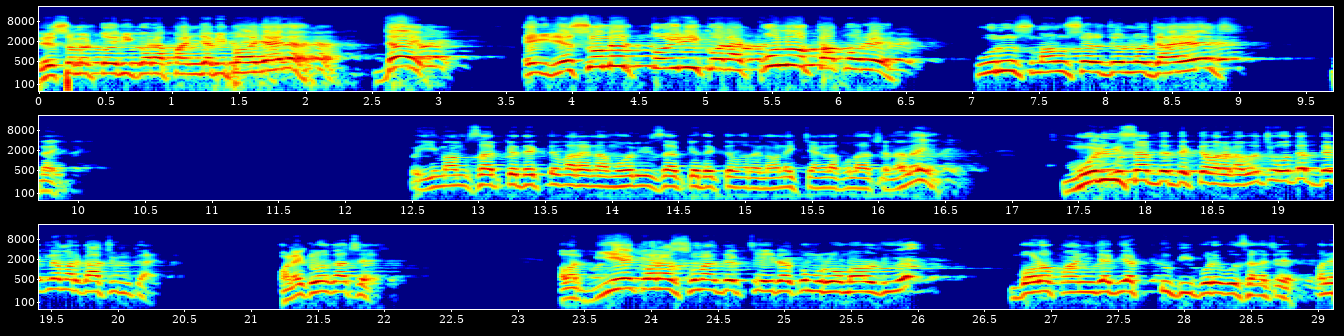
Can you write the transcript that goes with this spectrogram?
রেশমের তৈরি করা পাঞ্জাবি পাওয়া যায় না? যায়। এই রেশমের তৈরি করা কোন কাপড়ে পুরুষ মানুষের জন্য জায়েজ নাই। ইমাম সাহেবকে দেখতে পারে না মৌলী সাহেবকে দেখতে পারে না, অনেক চ্যাংড়া পোলা আছে না নাই? মৌলী সাহেবদের দেখতে পারে না, বলছি, ওদের দেখলে আমার গা চুলকায়। অনেক লোক আছে। আবার বিয়ে করার সময় দেখছি এইরকম রোমাল দিয়ে বড় পাঞ্জাবি আর টুপি পরে বসে আছে। মানে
